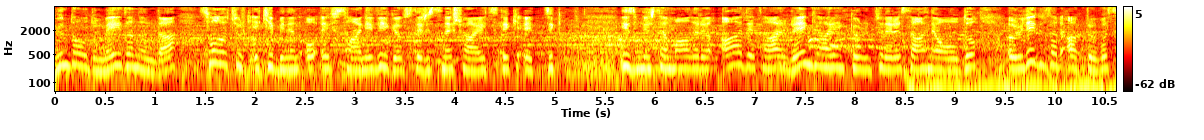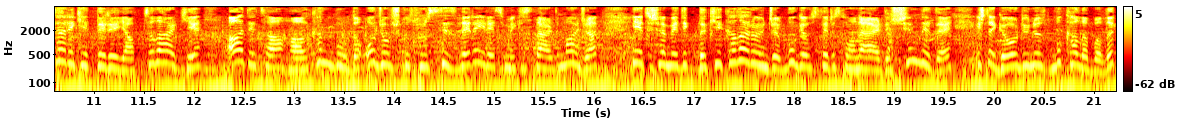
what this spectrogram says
Gündoğdu Meydanı'nda Solo Türk ekibinin o efsanevi gösterisine şahitlik ettik. İzmir semaları adeta rengarenk görüntülere sahne oldu. Öyle güzel akrobasi hareketleri yaptılar ki adeta halkın burada o coşkusunu sizlere iletmek isterdim ancak yetişemedik. Dakikalar önce bu gösteri sona erdi. Şimdi de işte gördüğünüz bu kalabalık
